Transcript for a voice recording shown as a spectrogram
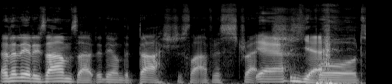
and then he had his arms out, didn't he, on the dash, just like having a stretch. Yeah. board.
